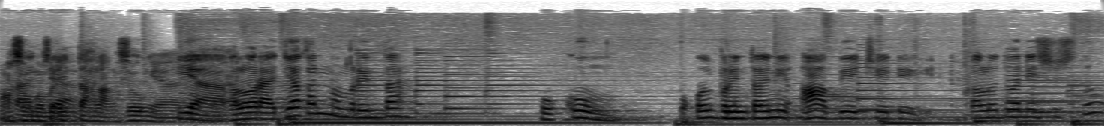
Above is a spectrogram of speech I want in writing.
langsung raja. memerintah langsung ya Iya, kalau raja kan memerintah hukum. Pokoknya perintah ini A, B, C, D gitu. Kalau Tuhan Yesus tuh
